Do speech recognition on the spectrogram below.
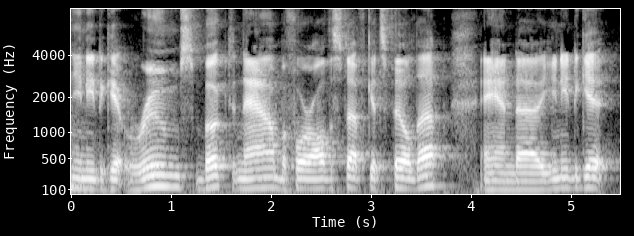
you need to get rooms booked now before all the stuff gets filled up. And uh, you need to get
